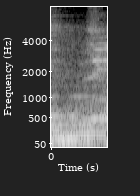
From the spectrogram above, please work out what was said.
Yeah.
